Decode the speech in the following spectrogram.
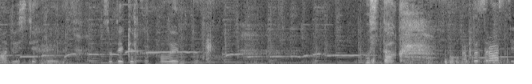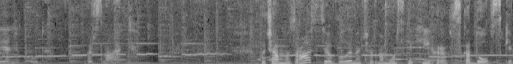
А 200 гривень за декілька хвилин, то ось так. А без Расті я не буду, ви ж знаєте. Хоча ми з Растю були на Чорноморських іграх в Скадовській.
